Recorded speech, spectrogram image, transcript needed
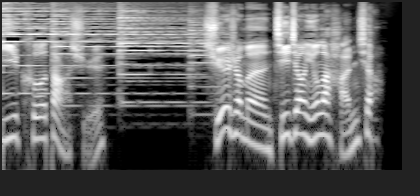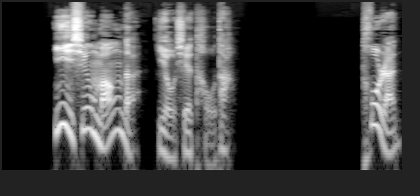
医科大学，学生们即将迎来寒假，一星忙得有些头大。突然，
